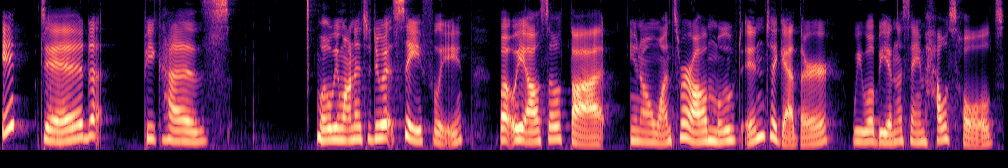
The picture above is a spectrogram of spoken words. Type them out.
It did because, well, we wanted to do it safely, but we also thought, you know, once we're all moved in together, we will be in the same household.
